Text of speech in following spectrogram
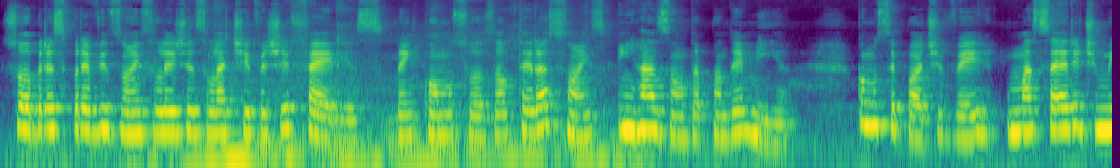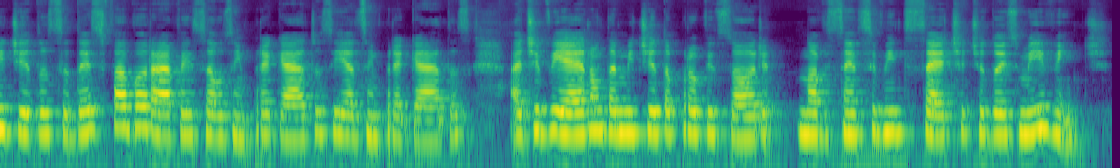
sobre as previsões legislativas de férias, bem como suas alterações em razão da pandemia. Como se pode ver, uma série de medidas desfavoráveis aos empregados e às empregadas advieram da medida provisória 927 de 2020.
